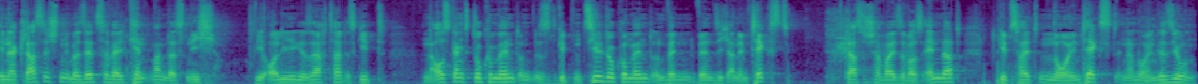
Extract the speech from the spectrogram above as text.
In der klassischen Übersetzerwelt kennt man das nicht. Wie Olli gesagt hat, es gibt ein Ausgangsdokument und es gibt ein Zieldokument und wenn, wenn sich an dem Text klassischerweise was ändert, gibt es halt einen neuen Text in einer neuen Version.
